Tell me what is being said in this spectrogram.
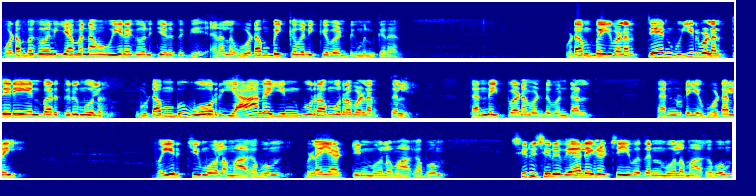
உடம்பை கவனிக்காமல் நாம் உயிரை கவனிக்கிறதுக்கு அதனால் உடம்பை கவனிக்க வேண்டும் என்கிறார். உடம்பை வளர்த்தேன் உயிர் வளர்த்தேனே என்பார் திருமூலர். உடம்பு ஓர் யானையின் உரமுற வளர்த்தல். தன்னை பேண வேண்டுமென்றால் தன்னுடைய உடலை பயிற்சி மூலமாகவும் விளையாட்டின் மூலமாகவும் சிறு சிறு வேலைகள் செய்வதன் மூலமாகவும்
